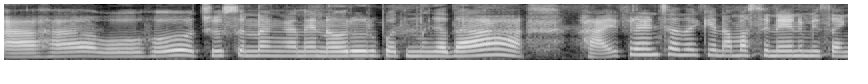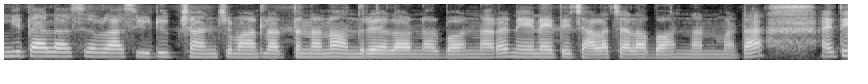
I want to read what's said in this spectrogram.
ఆహా ఓహో చూస్తున్నాగానే నోరూరిపోతుంది కదా. హాయ్ ఫ్రెండ్స్ అందరికీ నమస్తే. నేను మీ సంగీత లాస్ యూట్యూబ్ ఛానల్ నుంచి మాట్లాడుతున్నాను. అందరూ ఎలా ఉన్నారు? బాగున్నారా? నేనైతే చాలా చాలా బాగున్నాను అనమాట అయితే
